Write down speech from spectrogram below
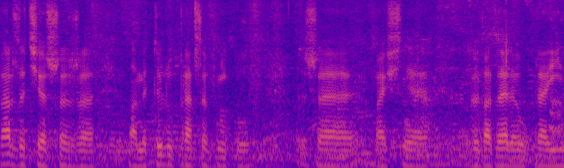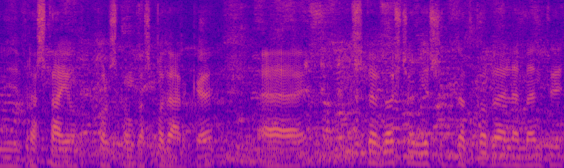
bardzo cieszę, że mamy tylu pracowników, że właśnie obywatele Ukrainy wrastają w polską gospodarkę. E, Z pewnością jeszcze dodatkowe elementy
